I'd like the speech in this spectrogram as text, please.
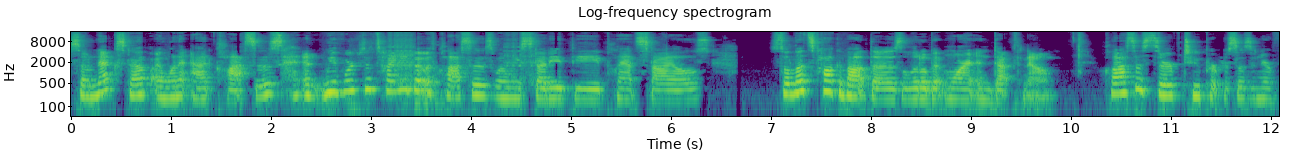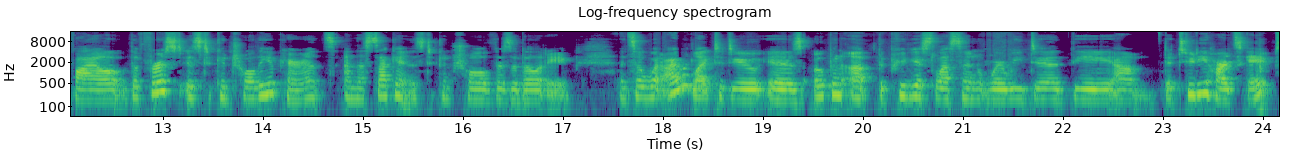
So next up, I want to add classes, and we've worked a tiny bit with classes when we studied the plant styles. So let's talk about those a little bit more in depth now. Classes serve two purposes in your file. The first is to control the appearance, and the second is to control visibility. And so what I would like to do is open up the previous lesson where we did the, um, the 2D hardscapes.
